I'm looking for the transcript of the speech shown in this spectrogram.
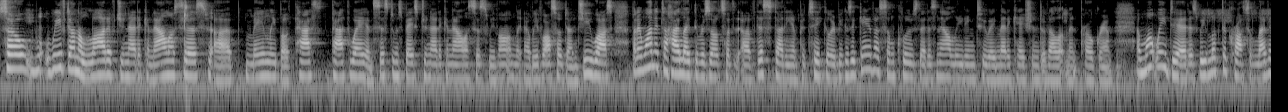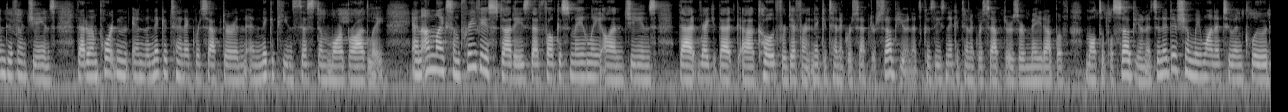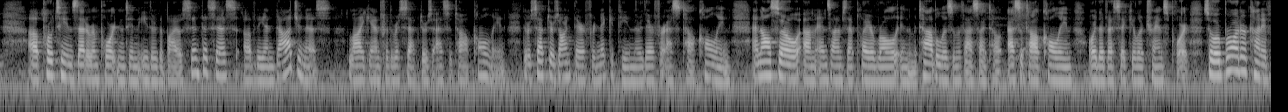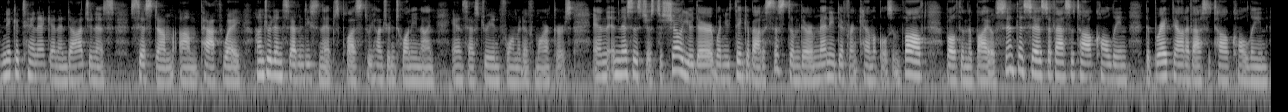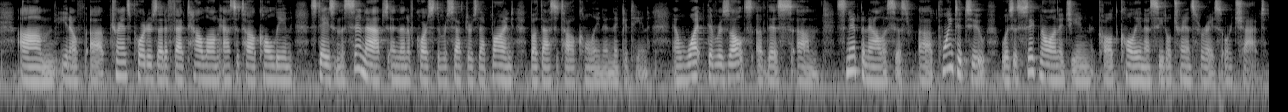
So we've done a lot of genetic analysis, uh, mainly both path, pathway and systems-based genetic analysis. We've, only, uh, we've also done GWAS, but I wanted to highlight the results of, of this study in particular because it gave us some clues that is now leading to a medication development program. And what we did is we looked across 11 different genes that are important in the nicotinic receptor and, and nicotine system more broadly. And unlike some previous studies that focused mainly on genes that, that uh, code for different nicotinic receptor subunits, because these nicotinic receptors are made up of multiple subunits. In addition, we wanted to include uh, proteins that are important in either the biosynthesis of the endogenous ligand for the receptors, acetylcholine. The receptors aren't there for nicotine, they're there for acetylcholine, and also um, enzymes that play a role in the metabolism of acetyl acetylcholine or the vesicular transport. So a broader kind of nicotinic and endogenous system um, pathway, 170 SNPs plus 329 ancestry informative markers. And, and this is just to show you there, when you think about a system, there are many different chemicals involved, both in the biosynthesis of acetylcholine acetylcholine, the breakdown of acetylcholine, um, you know, uh, transporters that affect how long acetylcholine stays in the synapse, and then, of course, the receptors that bind both acetylcholine and nicotine. And what the results of this um, SNP analysis uh, pointed to was a signal on a gene called choline acetyltransferase, or CHAT.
